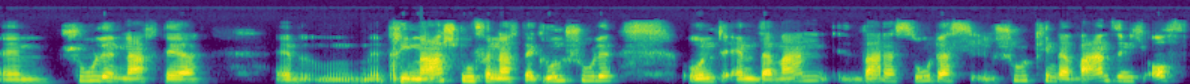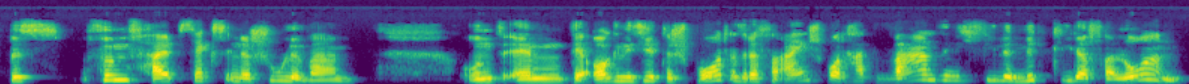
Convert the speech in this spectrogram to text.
ähm, Schule nach der äh, Primarstufe nach der Grundschule. Und ähm, da waren, war das so, dass Schulkinder wahnsinnig oft bis fünf, halb sechs in der Schule waren. Und ähm, der organisierte Sport, also der Vereinssport, hat wahnsinnig viele Mitglieder verloren,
